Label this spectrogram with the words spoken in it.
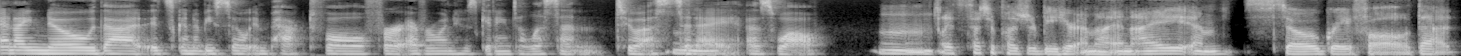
And I know that it's going to be so impactful for everyone who's getting to listen to us mm. today mm. as well. Mm, it's such a pleasure to be here, Emma. And I am so grateful that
